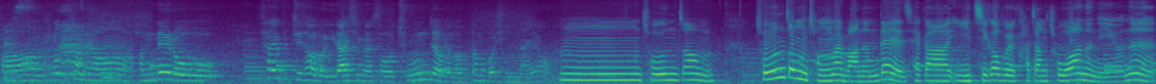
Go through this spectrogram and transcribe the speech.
아, 그렇다면 반대로 사회복지사로 일하시면서 좋은 점은 어떤 것이 있나요? 음, 좋은 점. 좋은 점은 정말 많은데 제가 이 직업을 가장 좋아하는 이유는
